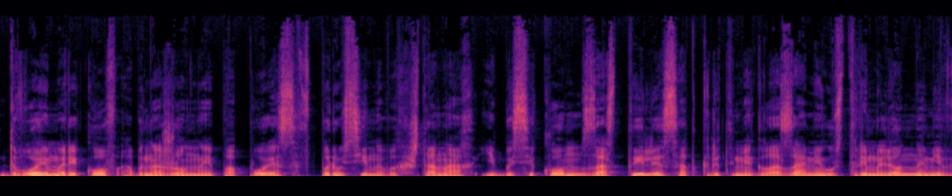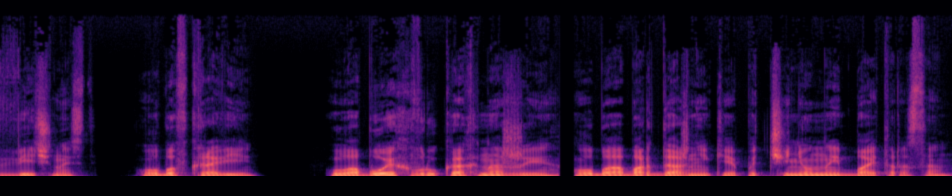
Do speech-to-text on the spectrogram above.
Двое моряков, обнаженные по пояс в парусиновых штанах и босиком, застыли с открытыми глазами, устремленными в вечность. Оба в крови. У обоих в руках ножи, оба абордажники, подчиненные Байтероса.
